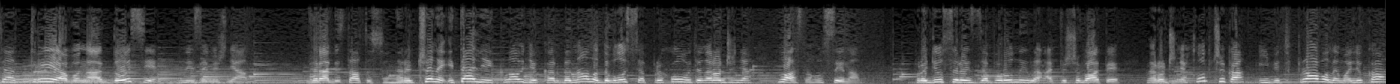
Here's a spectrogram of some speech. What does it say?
Їй 73, а вона досі не заміжня. Заради статусу нареченої Італії Клаудіо Кардинало довелося приховувати народження власного сина. Продюсери заборонили афішувати народження хлопчика і відправили малюка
